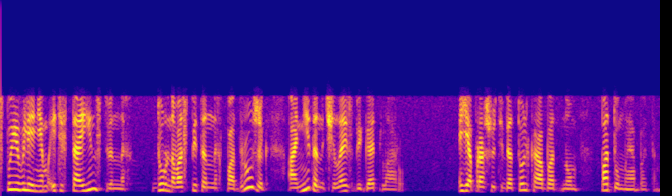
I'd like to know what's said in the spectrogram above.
с появлением этих таинственных, дурно воспитанных подружек Анита начала избегать Лару? Я прошу тебя только об одном. Подумай об этом.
